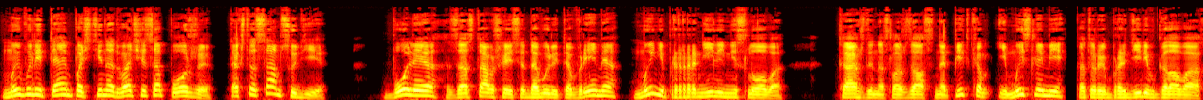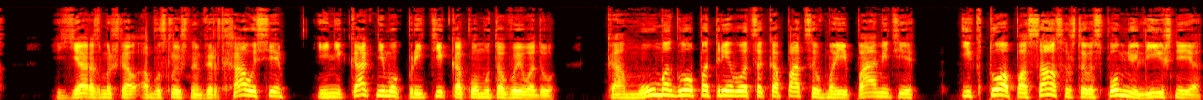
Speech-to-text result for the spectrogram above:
Мы вылетаем почти на два часа позже, так что сам суди. Более, за оставшееся до вылета время, мы не проронили ни слова. Каждый наслаждался напитком и мыслями, которые бродили в головах. Я размышлял об услышанном вертхаусе и никак не мог прийти к какому-то выводу. Кому могло потребоваться копаться в моей памяти? И кто опасался, что я вспомню лишнее?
